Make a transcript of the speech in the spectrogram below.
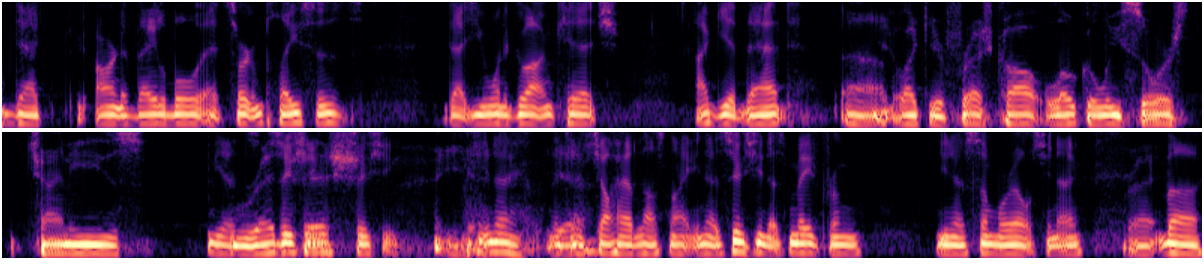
that aren't available at certain places that you want to go out and catch. I get that. Uh, like your fresh caught, locally sourced Chinese yeah, red sushi, fish. sushi. You know, that Yeah. y'all had last night. You know, sushi that's made from, you know, somewhere else. You know, Right. But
